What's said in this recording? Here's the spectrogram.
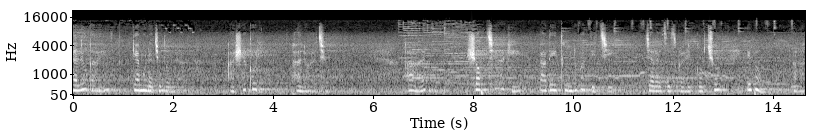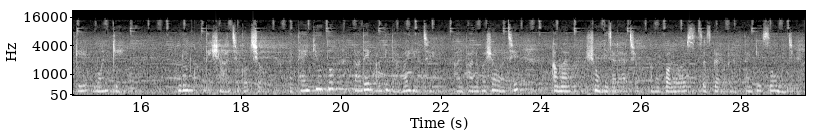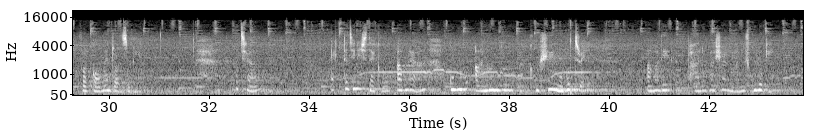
Hello guys, কেমন আছো তোমরা? আশা করি ভালো আছো। আর সবচেয়ে আগে তাদের ধন্যবাদ দিচ্ছি যারা সাবস্ক্রাইব করছ এবং আমাকে ওয়ানকে পূরণ করতে সাহায্য করছ। আর থ্যাংক ইউ তো তাদের আগে দেওয়াই আছে, আর ভালোবাসাও আছে আমার সঙ্গে যারা আছো, আমার followers subscriber thank you so much for comment also বিয়ার আচ্ছা একটা জিনিস দেখো, আমরা কোনো আনন্দ বা খুশির মুহূর্তে আমাদের ভালোবাসার মানুষগুলোকে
